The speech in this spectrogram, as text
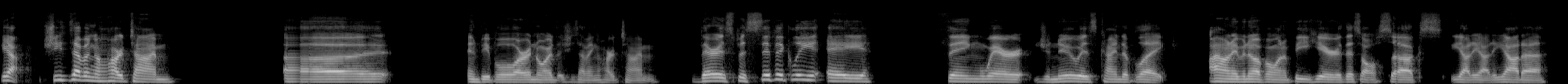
Yeah, she's having a hard time. Uh, and people are annoyed that she's having a hard time. There is specifically a thing where Janu is kind of like, I don't even know if I want to be here. This all sucks, yada, yada, yada.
